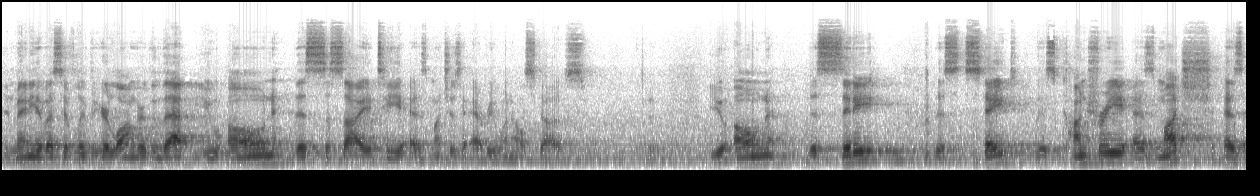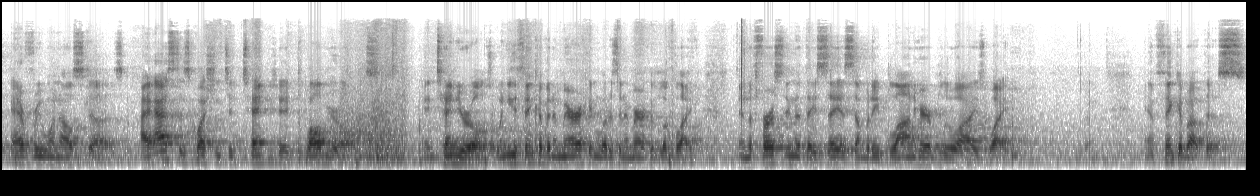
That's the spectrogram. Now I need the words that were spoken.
and many of us have lived here longer than that, you own this society as much as everyone else does. You own this city, this state, this country as much as everyone else does. I asked this question to, 10, to 12 year olds and 10 year olds. When you think of an American, what does an American look like? And the first thing that they say is somebody blonde hair, blue eyes, white. And think about this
